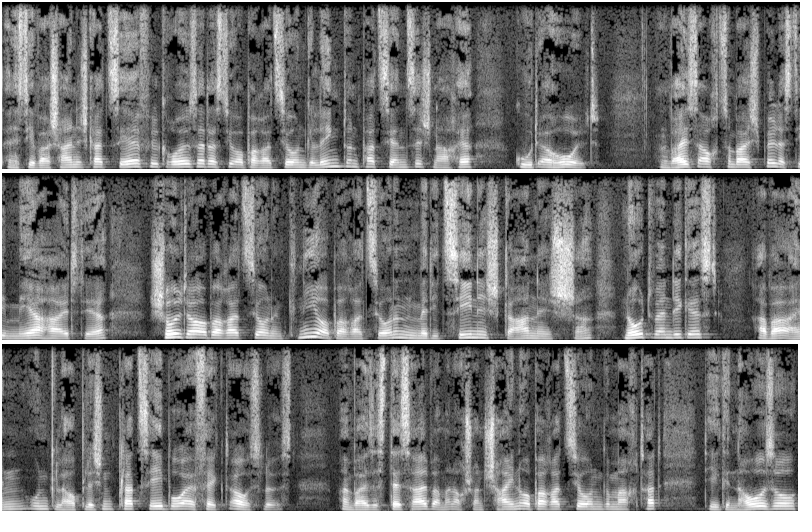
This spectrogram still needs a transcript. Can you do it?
dann ist die Wahrscheinlichkeit sehr viel größer, dass die Operation gelingt und Patient sich nachher gut erholt. Man weiß auch zum Beispiel, dass die Mehrheit der Schulteroperationen, Knieoperationen medizinisch gar nicht notwendig ist aber einen unglaublichen Placebo-Effekt auslöst. Man weiß es deshalb, weil man auch schon Scheinoperationen gemacht hat, die genauso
